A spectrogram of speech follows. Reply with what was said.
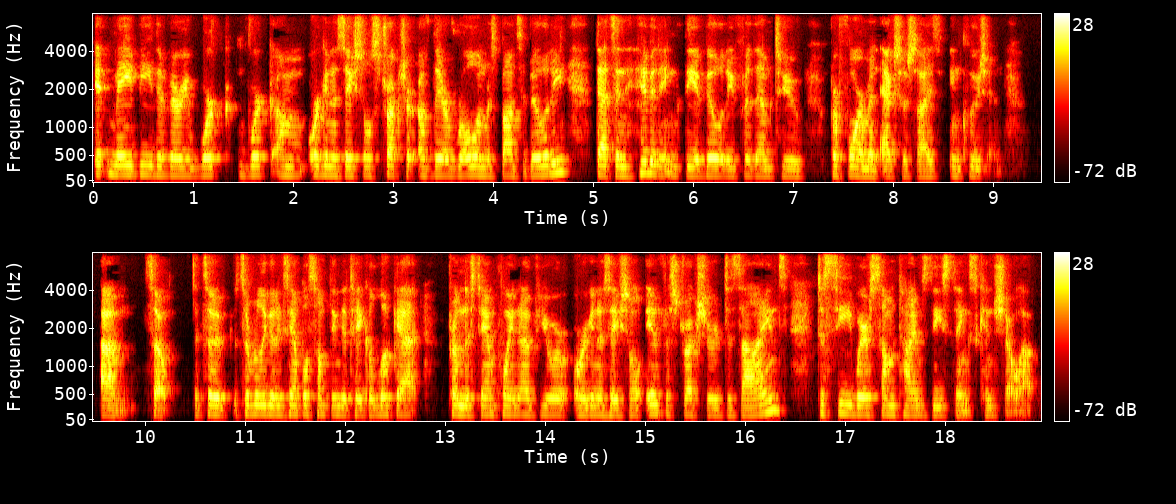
it may be the very work work um, organizational structure of their role and responsibility that's inhibiting the ability for them to perform and exercise inclusion um, so it's a it's a really good example, something to take a look at from the standpoint of your organizational infrastructure designs to see where sometimes these things can show up.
